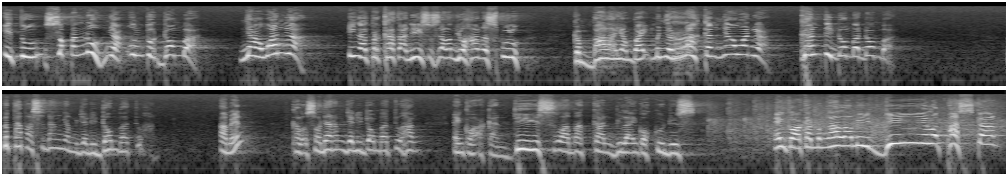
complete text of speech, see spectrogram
itu sepenuhnya untuk domba. Nyawanya. Ingat perkataan Yesus dalam Yohanes 10 Gembala yang baik menyerahkan nyawanya. Ganti domba-domba. Betapa senangnya menjadi domba Tuhan. Amin. Kalau saudara menjadi domba Tuhan, engkau akan diselamatkan bila engkau kudus. Engkau akan mengalami dilepaskan.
